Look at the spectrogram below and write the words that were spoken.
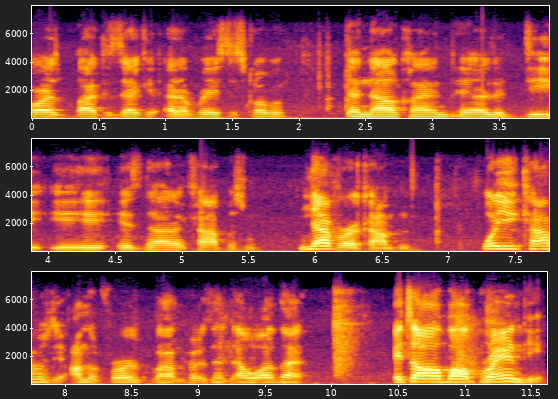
first black executive at a race discovery that now claim they are the DEE is not an accomplishment. Never accomplished. What are you accomplishing? I'm the first black president that was that. It's all about branding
